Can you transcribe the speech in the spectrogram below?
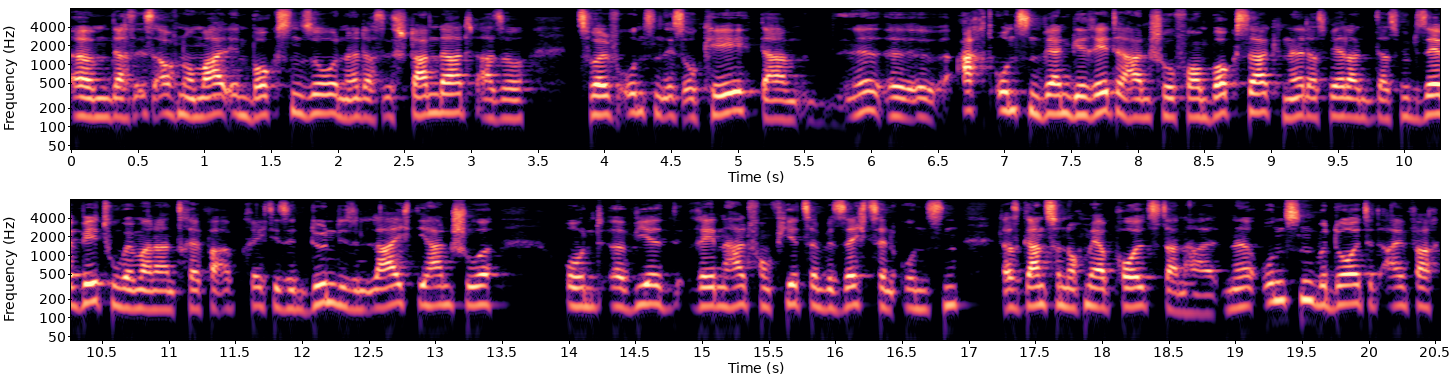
Ähm, das ist auch normal im Boxen so, ne? Das ist Standard. Also 12 Unzen ist okay. Da ne, äh, 8 Unzen wären Gerätehandschuhe vorm Boxsack. Ne? Das wäre dann, das würde sehr wehtun, wenn man einen Treffer abkriegt. Die sind dünn, die sind leicht, die Handschuhe. Und äh, wir reden halt von 14 bis 16 Unzen. Das Ganze noch mehr polstern halt. Ne? Unzen bedeutet einfach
